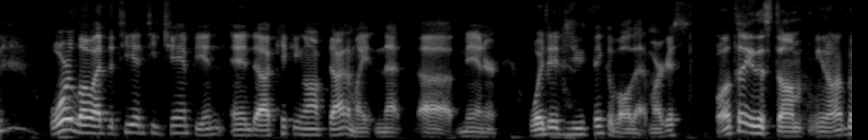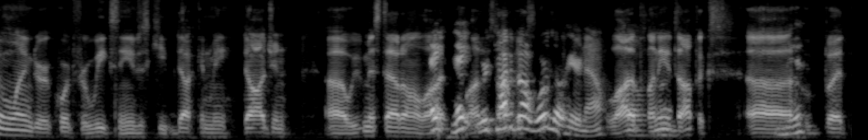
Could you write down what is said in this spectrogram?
Wardlow as the TNT champion and uh, kicking off Dynamite in that uh, manner. What did you think of all that, Marcus? Well, I'll tell you this, Dom. You know, I've been wanting to record for weeks, and you just keep ducking me, dodging. Uh, we've missed out on a lot. Hey, hey lot we're talking topics. about Wardlow here now. A lot so, of plenty um, of topics. Uh, yeah. But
